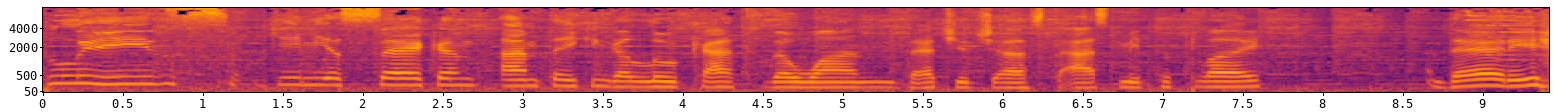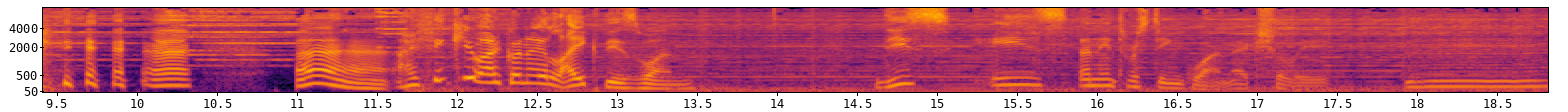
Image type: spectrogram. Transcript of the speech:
Please give me a second. I'm taking a look at the one that you just asked me to play. Daddy. ah, I think you are gonna like this one. This is an interesting one, actually. Mm.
